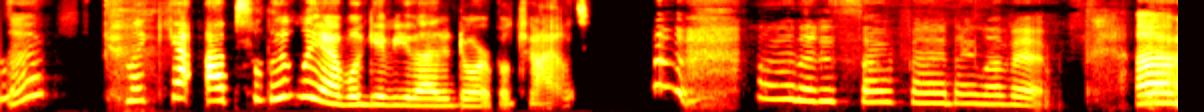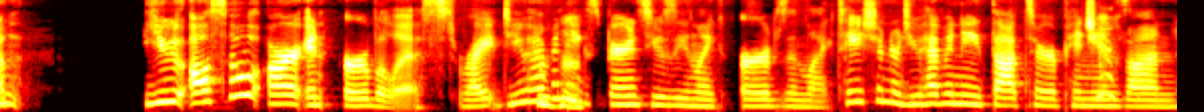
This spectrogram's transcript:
mm." Like, yeah, absolutely. I will give you that adorable child. Oh, that is so fun. I love it. Yeah. You also are an herbalist, right? Do you have any Mhm. experience using like herbs and lactation or do you have any thoughts or opinions on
